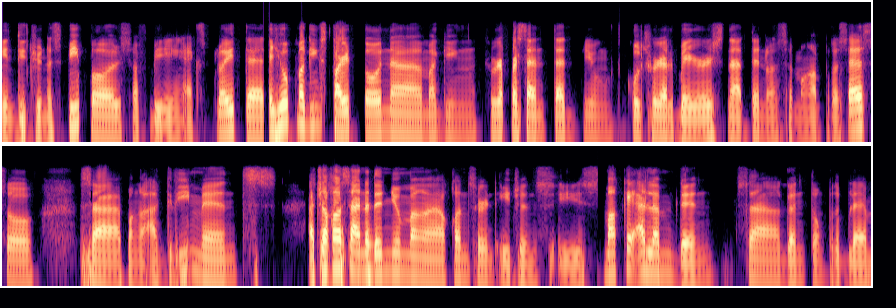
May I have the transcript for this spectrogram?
indigenous peoples, of being exploited. I hope maging start to na maging represented yung cultural barriers natin no, sa mga proseso, sa mga agreements, at saka sana din yung mga concerned agencies makialam din sa gantong problema.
